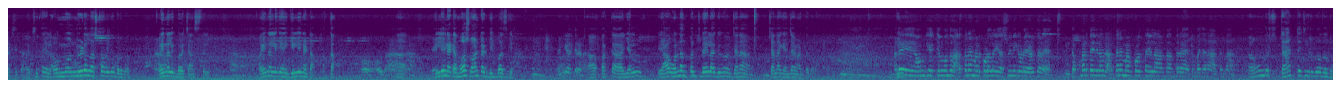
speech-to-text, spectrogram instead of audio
ರಕ್ಷಿತ. ರಕ್ಷಿತಾ ಇಲ್ಲ. ಅವಾಗ ಒಂದು ಮಿಡಲ್ ಅಷ್ಟವರೆಗೂ ಬರ್ಬೋದು. ಫೈನಲಿಗೆ ಬರೋ ಚಾನ್ಸ್ ಇಲ್ಲ. ಫೈನಲ್ ಫೈನಲ್ಗೆ ಗಿಲ್ಲಿ ನಟ ಪಕ್ಕ. ಹೌದಾ? ಹಾಂ. ಹಾ. ಗಿಲ್ಲಿ ನಟ ಮೋಸ್ಟ್ ವಾಂಟೆಡ್ ಬಿಗ್ ಬಾಸ್ಗೆ ಆ ಪಕ್ಕ. ಎಲ್ ಯಾವ ಒಂದೊಂದು ಪಂಚ್ ಡೈಲಾಗಿಗೂ ಜನ ಚೆನ್ನಾಗಿ ಎಂಜಾಯ್ ಮಾಡ್ತಾ ಇದ್ದಾರೆ ಅಂದ್ರೆ ಅವ್ನಿಗೆ ಕೆಲವೊಂದು ಅರ್ಥನೆ ಮಾಡ್ಕೊಳ್ಳಲ್ಲ ಈ ಅಶ್ವಿನಿ ಗೌಡ ಹೇಳ್ತಾಳೆ ಹಿಂಗ್ ತಪ್ಪು ಮಾಡ್ತಾ ಇದೀರ ಅಂದ್ರೆ ಅರ್ಥನೆ ಮಾಡ್ಕೊಳ್ತಾ ಇಲ್ಲ ಅಂತ ಅಂತಾರೆ ತುಂಬಾ ಜನ ಅದನ್ನ ಅವನದು ಸ್ಟ್ರಾಟಜಿ ಇರ್ಬೋದು ಅದು.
